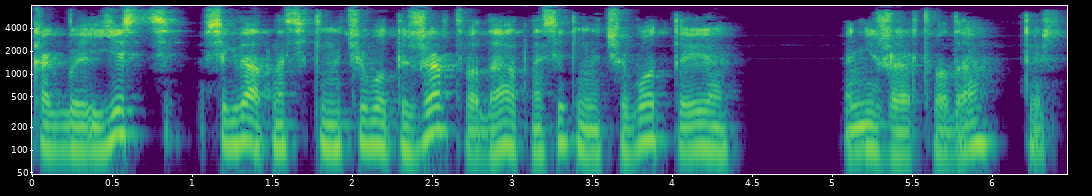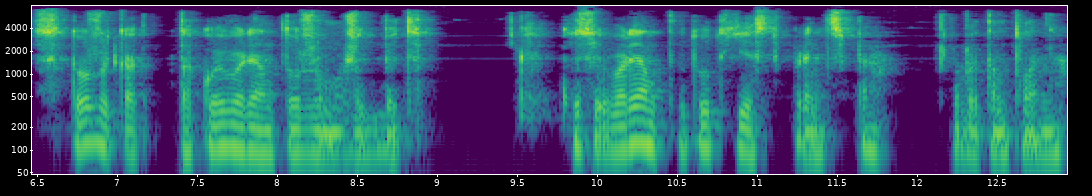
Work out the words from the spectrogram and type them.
как бы есть всегда относительно чего ты жертва, да, относительно чего ты не жертва, да? То есть тоже как такой вариант тоже может быть. То есть варианты тут есть, в принципе, в этом плане.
